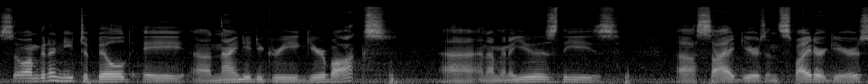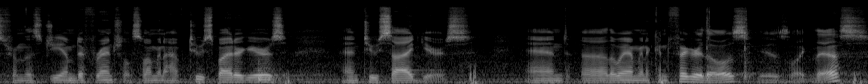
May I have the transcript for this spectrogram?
So I'm going to need to build a, a 90 degree gearbox, uh, and I'm going to use these uh, side gears and spider gears from this GM differential. So I'm going to have two spider gears and two side gears. And uh, the way I'm going to configure those is like this.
